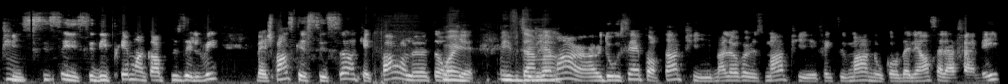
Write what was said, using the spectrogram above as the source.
Puis Mm. si c'est c'est des primes encore plus élevées, ben je pense que c'est ça quelque part. Là. Donc Ouais, euh, c'est évidemment. vraiment un, un dossier important. Puis malheureusement, puis effectivement, nos condoléances à la famille.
